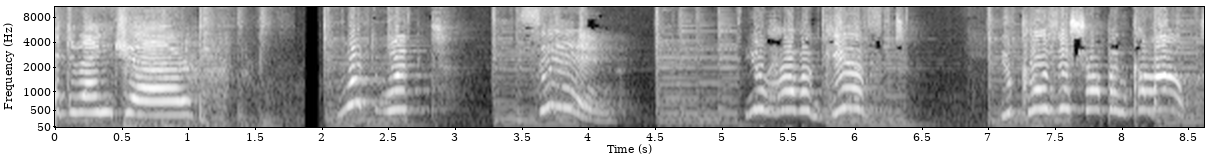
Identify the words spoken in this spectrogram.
Adventure. What, what? Zaynn, you have a gift. You close your shop and come out.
